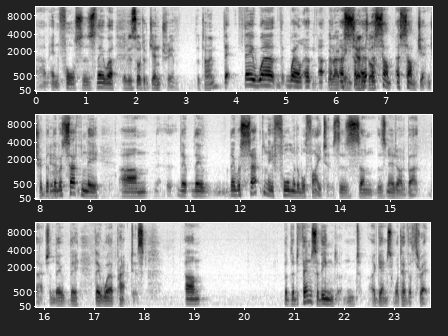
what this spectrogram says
uh, enforcers, they were... They were sort of gentry of the time? They, They were well, a, a, Without a, being su- gentle. a, a sub a subgentry, but they were certainly um, they, they they were certainly formidable fighters. There's um, there's no doubt about that, and they they they were practiced. Um, but the defence of England against whatever threat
